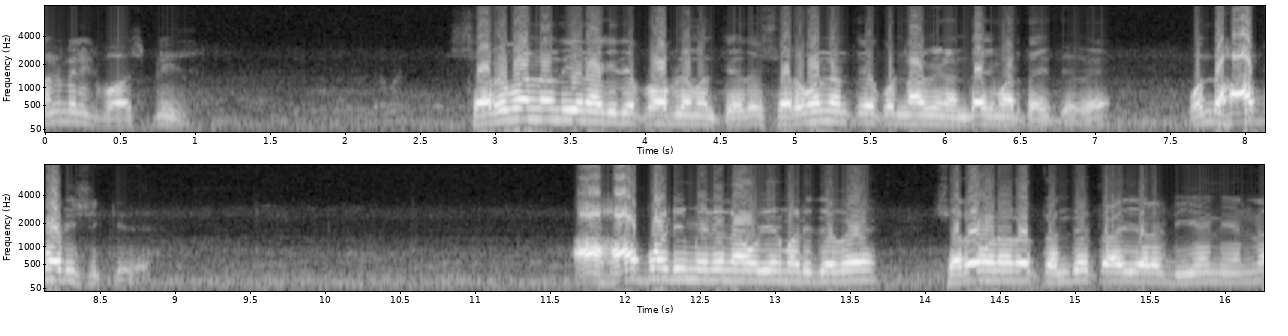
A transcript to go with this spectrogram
ಒನ್ ಮಿನಿಟ್ ಬಾಸ್, ಪ್ಲೀಸ್. ಶರವಣ್ಣಂದು ಏನಾಗಿದೆ ಪ್ರಾಬ್ಲಮ್ ಅಂತ ಹೇಳಿದ್ರೆ ಶರವಣ್ ಅಂತ ಹೇಳ್ಕೊಂಡು ನಾವೇನು ಅಂದಾಜು ಮಾಡ್ತಾ ಇದ್ದೇವೆ, ಒಂದು ಹಾಫ್ ಬಾಡಿ ಸಿಕ್ಕಿದೆ. ಆ ಹಾಫ್ ಬಾಡಿ ಮೇಲೆ ನಾವು ಏನು ಮಾಡಿದ್ದೇವೆ? ಶರವಣನ ತಂದೆ ತಾಯಿಯರ ಡಿ ಎನ್ ಎನ್ನ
